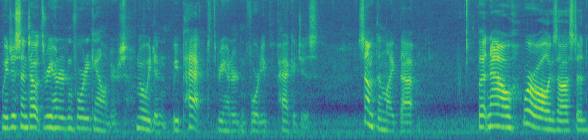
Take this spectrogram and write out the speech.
we just sent out 340 calendars. No, we didn't. We packed 340 packages. Something like that. But now we're all exhausted.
